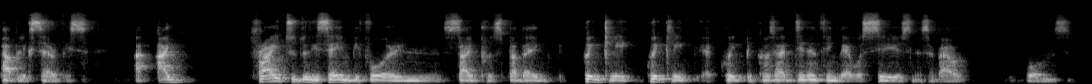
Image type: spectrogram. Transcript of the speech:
public service. I, I tried to do the same before in Cyprus, but I quickly quickly quit because I didn't think there was seriousness about reforms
